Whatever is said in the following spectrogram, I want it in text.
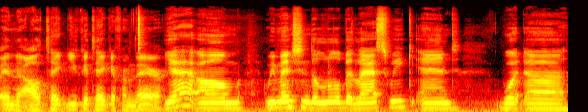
and I'll take you could take it from there. Yeah, um, we mentioned a little bit last week, and what, uh,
